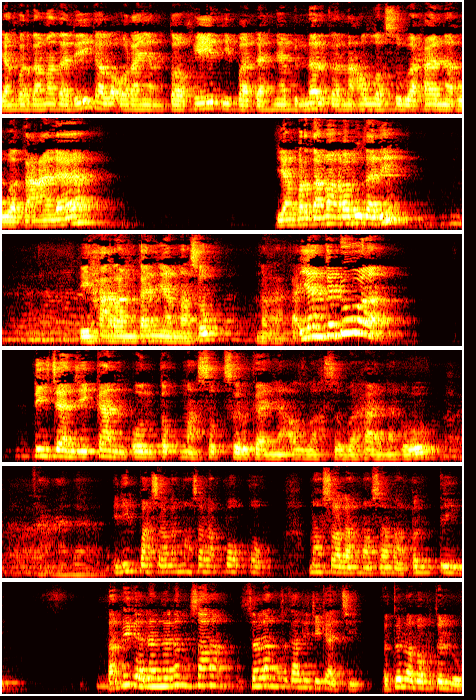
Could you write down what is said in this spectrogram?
Yang pertama tadi kalau orang yang tauhid ibadahnya benar karena Allah Subhanahu wa taala yang pertama apa Bu tadi? Diharamkannya masuk neraka. Yang kedua, dijanjikan untuk masuk surganya Allah Subhanahu taala. Ini masalah-masalah pokok, masalah-masalah penting. Tapi kadang-kadang jarang sekali dikaji. Betul apa betul Bu?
